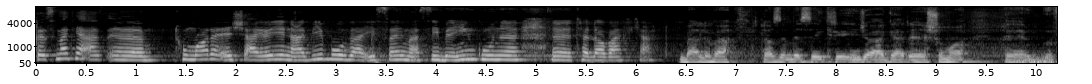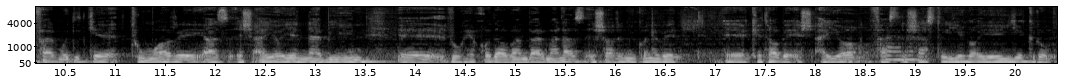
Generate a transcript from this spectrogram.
قسمتی از تومار اشعیای نبی بود و عیسی مسیح به این گونه تلاوت کرد. بله و لازم به ذکر اینجا اگر شما فرمودید که تومار از اشعیای نبی این روح خداوند بر من از اشاره می‌کنه به کتاب اشعیا فصل 61 بله. آیه یک رو بله.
